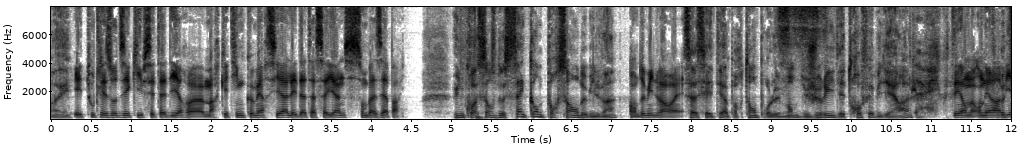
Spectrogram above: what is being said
Oui. Et toutes les autres équipes, c'est-à-dire euh, marketing commercial et data science, sont basées à Paris. Une croissance de 50% en 2020. En 2020, ouais. Ça, ça a été important pour le membre du jury des trophées Média RH. Euh, Écoutez, on, on est ravis.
